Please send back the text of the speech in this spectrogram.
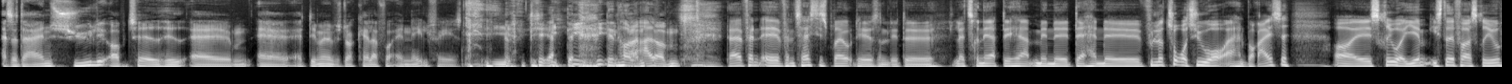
Altså, der er en sygelig optagethed af, af, af det, man vist nok kalder for analfasen. I, ja, den, den holder aldrig. Der er et fan, øh, fantastisk brev, det er sådan lidt øh, latrinært det her, men øh, da han øh, fylder 22 år, er han på rejse og øh, skriver hjem, i stedet for at skrive,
